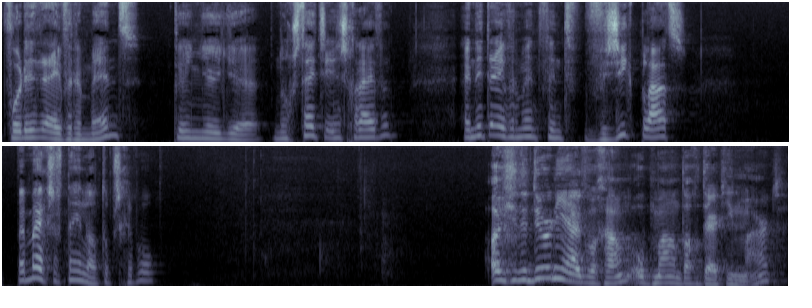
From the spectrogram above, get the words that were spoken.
Voor dit evenement kun je je nog steeds inschrijven. En dit evenement vindt fysiek plaats bij Microsoft Nederland op Schiphol. Als je de deur niet uit wil gaan op maandag 13 maart,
